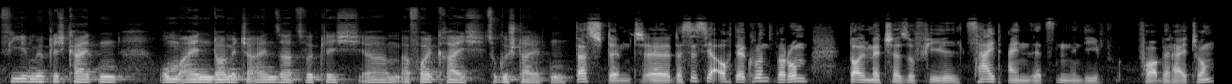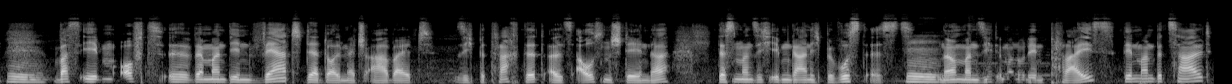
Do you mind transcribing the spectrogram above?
viel Möglichkeiten, um einen Dolmetschereinsatz wirklich ähm, erfolgreich zu gestalten. Das stimmt. Äh, das ist ja auch der Grund, warum Dolmetscher so viel Zeit einsetzen in die Vorbereitung, hm. was eben oft, äh, wenn man den Wert der Dolmetscharbeit sich betrachtet als Außenstehender, dessen man sich eben gar nicht bewusst ist. Hm. Ne, man sieht immer nur den Preis, den man bezahlt,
